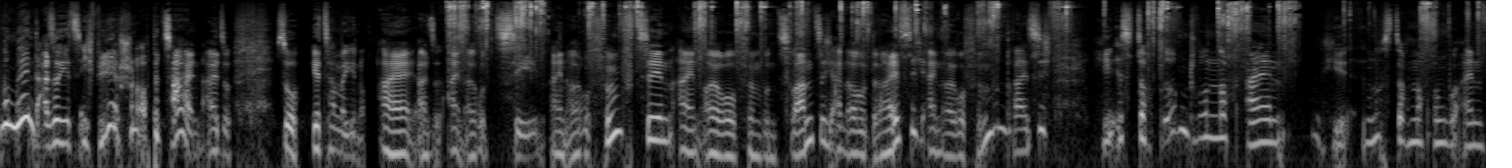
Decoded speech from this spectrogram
Moment, also jetzt, ich will ja schon auch bezahlen. Also, so, jetzt haben wir hier noch ein, also 1,10 Euro, 1,15 Euro, 1,25 Euro, 1,30 Euro, 1,35 Euro. Hier ist doch irgendwo noch ein, hier muss doch noch irgendwo ein,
